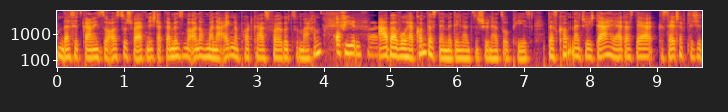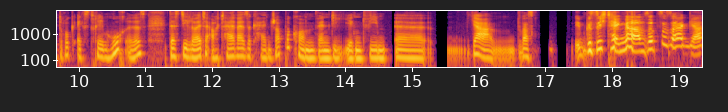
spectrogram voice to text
um das jetzt gar nicht so auszuschweifen, ich glaube, da müssen wir auch noch mal eine eigene Podcast-Folge zu machen. Auf jeden Fall. Aber woher kommt das denn mit den ganzen Schönheits-OPs? Das kommt natürlich daher, dass der gesellschaftliche Druck extrem hoch ist, dass die Leute auch teilweise keinen Job bekommen, wenn die irgendwie, äh, ja, was im Gesicht hängen haben, sozusagen, ja.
